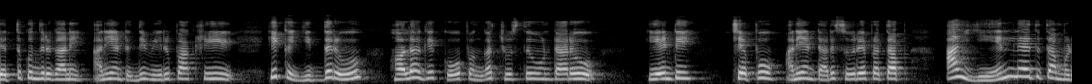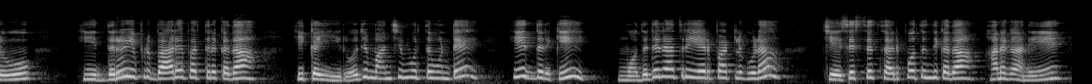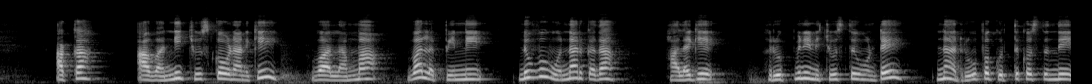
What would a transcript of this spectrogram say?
ఎత్తుకుందురు గాని అని అంటుంది విరూపాక్షి. ఇక ఇద్దరు అలాగే కోపంగా చూస్తూ ఉంటారు. ఏంటి? చెప్పు అని అంటారు సూర్యప్రతాప్. ఆ ఏం లేదు తమ్ముడు. ఇద్దరూ ఇప్పుడు భార్యాభర్తలు కదా. ఇక ఈరోజు మంచి ముహూర్తం ఉంటే ఇద్దరికి మొదటి రాత్రి ఏర్పాట్లు కూడా చేసేస్తే సరిపోతుంది కదా అనగానే అక్క అవన్నీ చూసుకోవడానికి వాళ్ళమ్మ వాళ్ళ పిన్ని నువ్వు ఉన్నారు కదా. అలాగే రుక్మిణిని చూస్తూ ఉంటే నా రూప గుర్తుకొస్తుంది.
